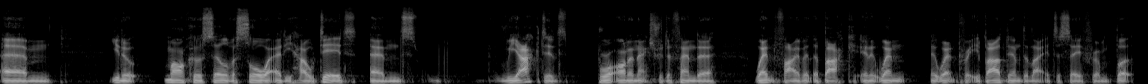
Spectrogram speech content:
Um, you know, Marco Silva saw what Eddie Howe did and reacted, brought on an extra defender, went five at the back, and it went it went pretty badly. I'm delighted to say for him, but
